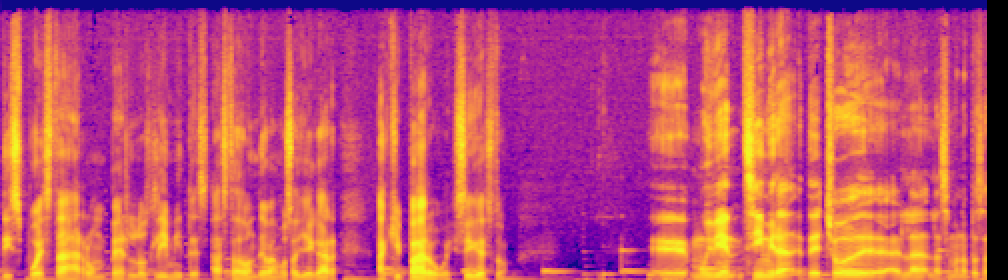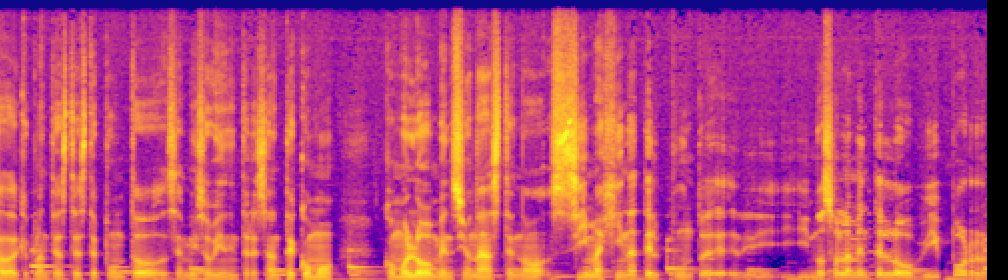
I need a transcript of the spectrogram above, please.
dispuesta a romper los límites. ¿Hasta dónde vamos a llegar? Aquí paro, güey. Sigue esto. Eh, muy bien, sí, mira, de hecho, eh, la, semana pasada que planteaste este punto, se me hizo bien interesante cómo, cómo lo mencionaste, ¿no? Sí, imagínate el punto, eh, y, no solamente lo vi por,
